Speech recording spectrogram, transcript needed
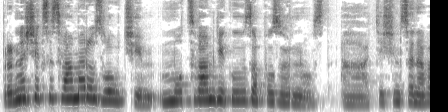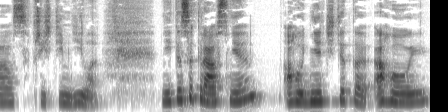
Pro dnešek se s váma rozloučím. Moc vám děkuji za pozornost a těším se na vás v příštím díle. Mějte se krásně a hodně čtěte. Ahoj!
